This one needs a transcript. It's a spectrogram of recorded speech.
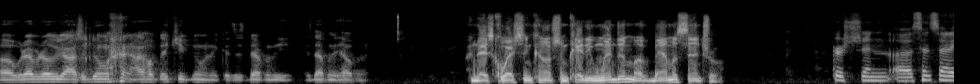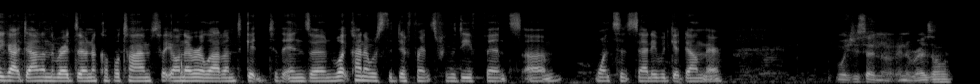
uh, whatever those guys are doing, I hope they keep doing it because it's definitely it's definitely helping. Our next question comes from Katie Windham of Bama Central. Christian, uh, Cincinnati got down in the red zone a couple times, but y'all never allowed them to get into the end zone. What kind of was the difference for the defense um, once Cincinnati would get down there? What she said no in the red zone.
